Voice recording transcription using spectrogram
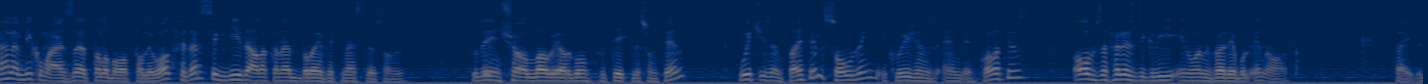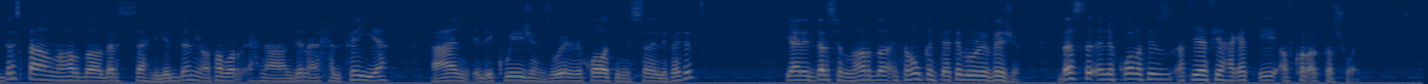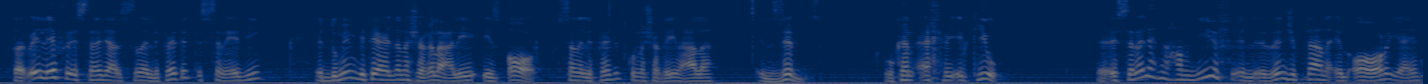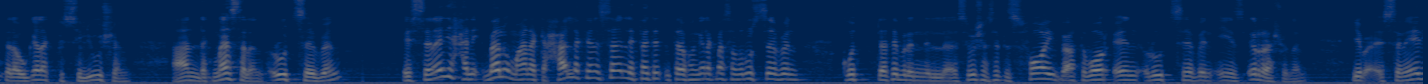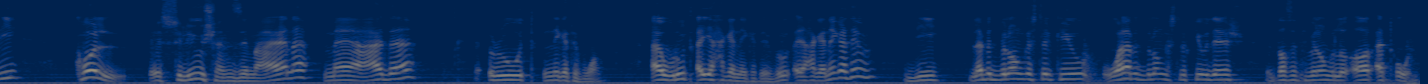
أهلا بكم أعزائي الطلبة والطالبات في درس جديد على قناة Private Math lessons. Today إن شاء الله we are going to take lesson 10 which is entitled solving equations and inequalities of the first degree in one variable in R. طيب الدرس بتاعنا النهارده درس سهل جدا. يعتبر إحنا عندنا خلفية عن ال equations وال inequality من السنة اللي فاتت. يعني الدرس النهارده أنت ممكن تعتبره revision بس ال inequalities هتلاقي فيها حاجات إيه أفكار أكتر شوية. طيب إيه اللي يفرق السنة دي عن السنة اللي فاتت؟ السنة دي ال domain بتاعي اللي أنا شغال عليه is R السنة اللي فاتت كنا شغالين على ال Z وكان آخري ال Q السنة دي إحنا هنضيف ال range بتاعنا ال R يعني أنت لو جالك في ال solution عندك مثلا root 7 السنة دي هنقبله معانا كحل. لكن السنة اللي فاتت أنت لو كان جالك مثلا root 7 كنت تعتبر إن ال solution set is phi باعتبار إن root 7 is irrational. يبقى السنة دي كل ال solutions معانا ما عدا root negative 1 أو root أي حاجة negative root أي حاجة negative دي لا بت belongs لل Q ولا بت belongs لل Q dash doesn't belong لل R at all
